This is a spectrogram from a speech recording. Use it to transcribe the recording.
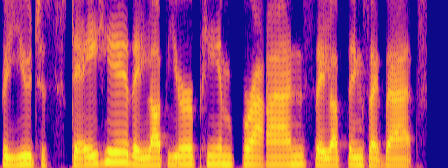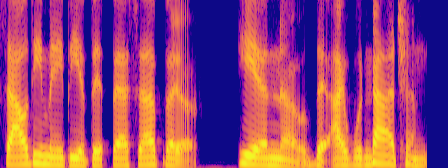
for you to stay here. They love European brands. They love things like that. Saudi may be a bit better, but yeah, here, no, that I wouldn't. Gotcha.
